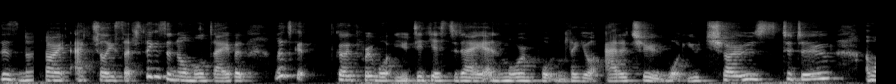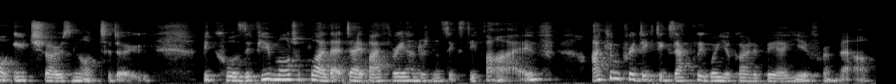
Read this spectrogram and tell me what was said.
there's no actually such thing as a normal day, but let's get, go through what you did yesterday and more importantly, your attitude, what you chose to do and what you chose not to do. Because if you multiply that day by 365, I can predict exactly where you're going to be a year from now.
